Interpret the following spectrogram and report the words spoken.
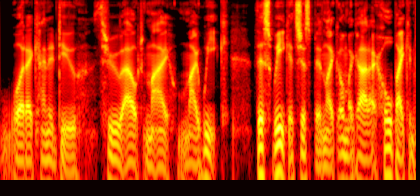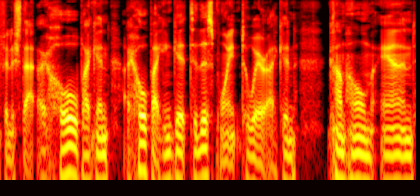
what I kind of do throughout my my week this week it's just been like, oh my god, I hope I can finish that. I hope I can. I hope I can get to this point to where I can come home and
